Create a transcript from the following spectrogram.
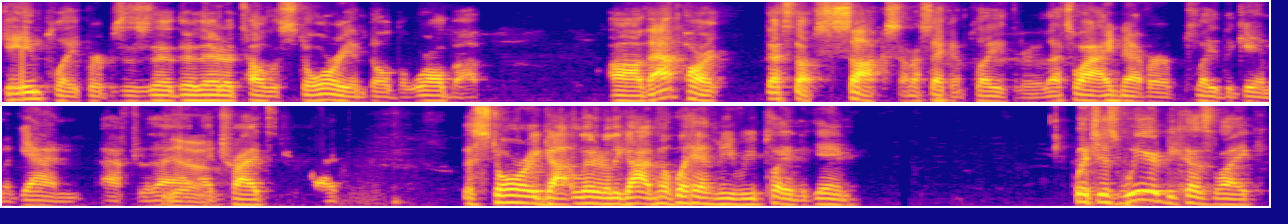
gameplay purposes. They're, they're there to tell the story and build the world up. Uh, that part, that stuff sucks on a second playthrough. That's why I never played the game again after that. Yeah. I tried to, but the story got literally got in the way of me replaying the game, which is weird because like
